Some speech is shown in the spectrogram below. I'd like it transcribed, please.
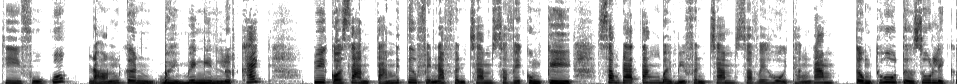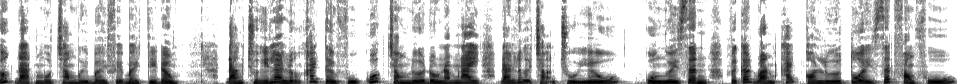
thì Phú Quốc đón gần 70.000 lượt khách, tuy có giảm 84,5% so với cùng kỳ, song đã tăng 70% so với hồi tháng 5. Tổng thu từ du lịch ước đạt 117,7 tỷ đồng. Đáng chú ý là lượng khách tới Phú Quốc trong nửa đầu năm nay đã lựa chọn chủ yếu của người dân với các đoàn khách có lứa tuổi rất phong phú.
